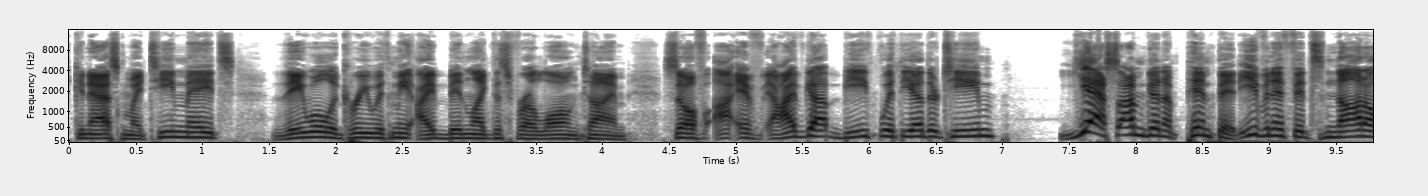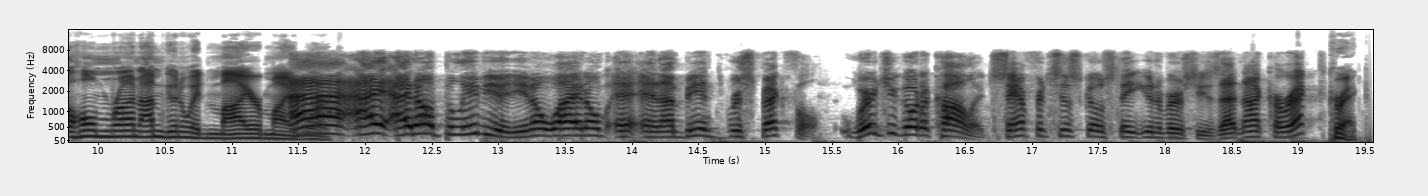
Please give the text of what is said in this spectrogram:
You can ask my teammates; they will agree with me. I've been like this for a long time. So if I if I've got beef with the other team, yes, I'm going to pimp it. Even if it's not a home run, I'm going to admire my work. I, I, I don't believe you. You know why I don't? And I'm being respectful. Where'd you go to college? San Francisco State University. Is that not correct? Correct.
